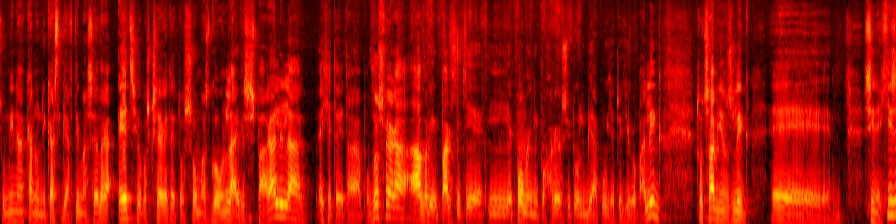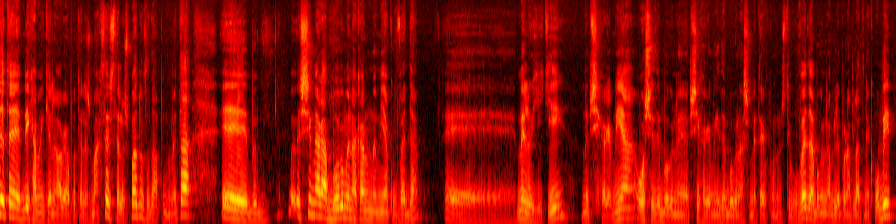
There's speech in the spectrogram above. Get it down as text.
του μήνα, κανονικά στην καυτή μας έδρα, έτσι όπως ξέρετε το show must go on live. Εσείς παράλληλα έχετε τα ποδόσφαιρα, αύριο υπάρχει και η επόμενη υποχρέωση του Ολυμπιακού για το Europa League. Το Champions League ε, συνεχίζεται. Είχαμε και ένα ωραίο αποτέλεσμα χθες. Τέλος πάντων, θα τα πούμε μετά. Ε, σήμερα μπορούμε να κάνουμε μια κουβέντα ε, με λογική, με ψυχραιμία. Όσοι δεν μπορούν να ψυχραιμοί δεν μπορούν να συμμετέχουν στην κουβέντα, μπορούν να βλέπουν απλά την εκπομπή.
